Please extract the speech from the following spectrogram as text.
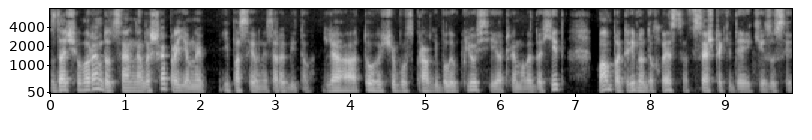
Здача в оренду це не лише приємний і пасивний заробіток. Для того, щоб ви справді були в плюсі і отримали дохід, вам потрібно докласти все ж таки деяких зусиль.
